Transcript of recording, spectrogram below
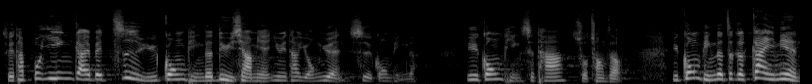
所以他不应该被置于公平的律下面，因为他永远是公平的，因为公平是他所创造，与公平的这个概念。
